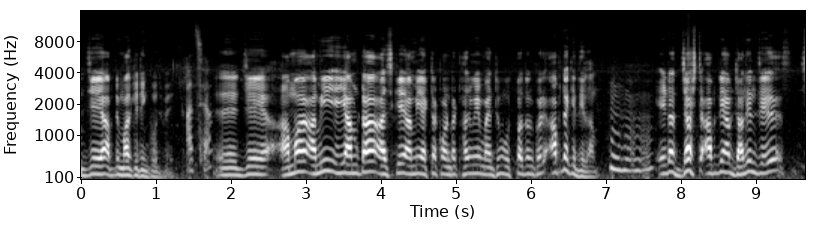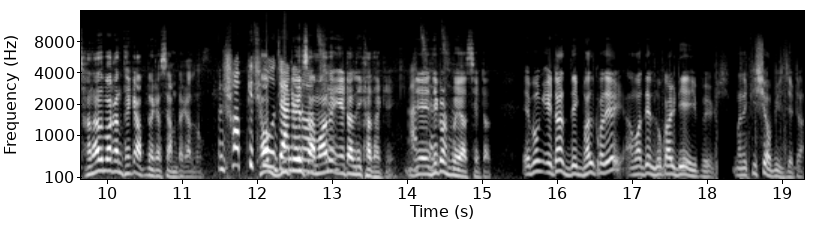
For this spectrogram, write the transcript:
যে আপনি মার্কেটিং করবে। আচ্ছা। যে আমার আমি এই আমটা আজকে আমি একটা কন্ট্রাক্ট ফার্মিংয়ের মাধ্যমে উৎপাদন করে আপনাকে দিলাম। এটা জাস্ট আপনি আপ- জানেন যে ছানার বাগান থেকে আপনার কাছে আমটা গেল। মানে সবকিছু সব ডিটেলস আমার এটা লেখা থাকে। যে আচ্ছা, রেকর্ড আচ্ছা। বই আছে এটা। এবং এটা দেখভাল করে আমাদের লোকাল ডিএ মানে কৃষি অফিস যেটা।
